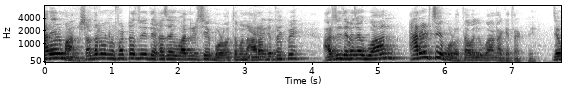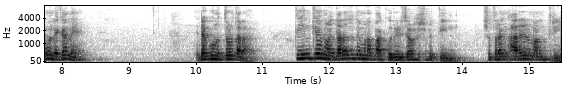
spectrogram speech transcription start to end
আর এর মান, সাধারণ অনুপাতটা যদি দেখা যায় ওয়ানের চেয়ে বড়, তখন আর আগে থাকবে। আর যদি দেখা যায় ওয়ান আর এর চেয়ে বড়, তাহলে ওয়ান আগে থাকবে। যেমন এখানে, এটা গুণোত্তর দ্বারা? তিনকে নয় দ্বারা যদি আমরা বাক করি রেজাল্ট হিসেবে তিন। সুতরাং আর এর মান থ্রি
